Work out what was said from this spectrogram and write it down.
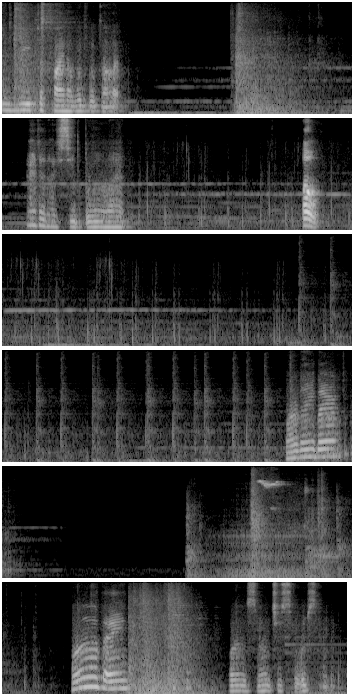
You need to find out which one's on it. Why did I see blue at? Oh. Are they there? Where are they? Where is energy source? Hmm.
